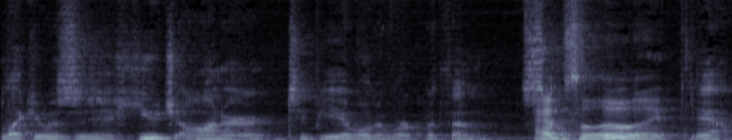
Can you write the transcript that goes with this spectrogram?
like it was a huge honor to be able to work with them. So, Absolutely. Yeah.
